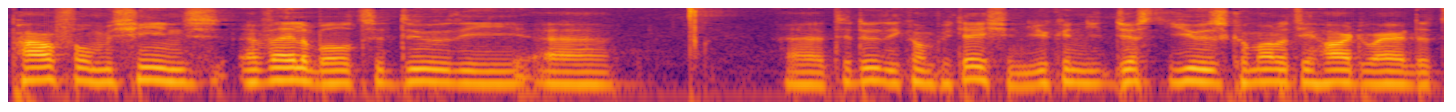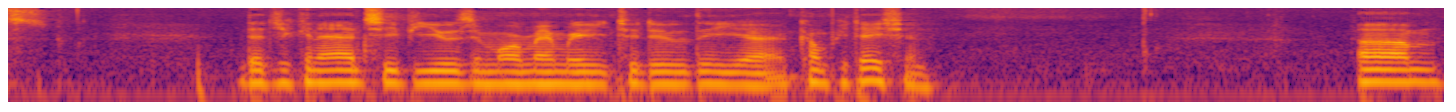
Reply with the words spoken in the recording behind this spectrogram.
powerful machines available to do the uh, uh, to do the computation. You can just use commodity hardware that's that you can add CPUs and more memory to do the uh, computation. Um,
